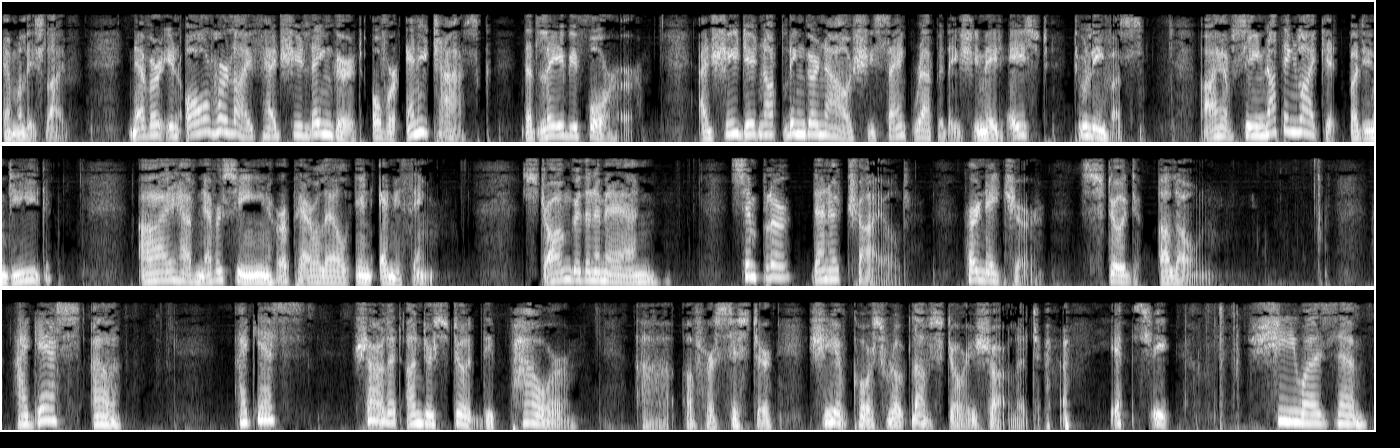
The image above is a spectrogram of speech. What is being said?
Emily's life, never in all her life had she lingered over any task that lay before her. And she did not linger now. She sank rapidly. She made haste to leave us. I have seen nothing like it, but indeed, I have never seen her parallel in anything. Stronger than a man, simpler than a child, her nature stood alone. I guess, uh, I guess Charlotte understood the power uh, of her sister. She, of course, wrote love stories, Charlotte. yes, she, she was um,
